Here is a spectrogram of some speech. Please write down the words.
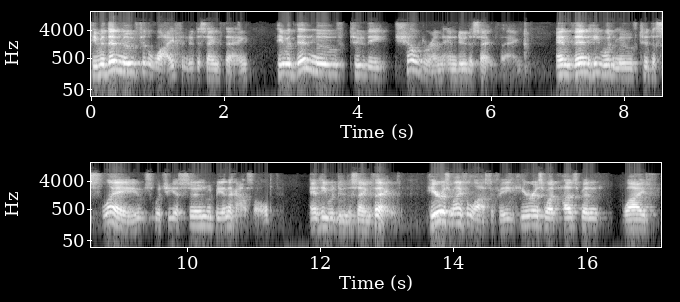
He would then move to the wife and do the same thing. He would then move to the children and do the same thing. And then he would move to the slaves, which he assumed would be in the household, and he would do the same thing. Here is my philosophy. Here is what husband, wife,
